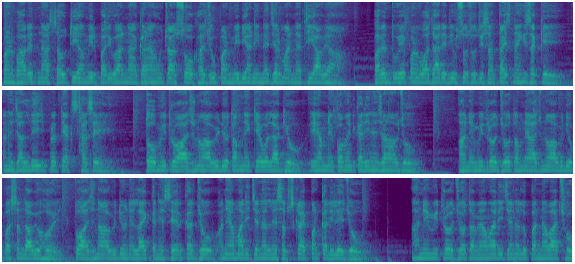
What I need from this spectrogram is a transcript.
પણ ભારતના સૌથી અમીર પરિવારના ઘણા ઊંચા શોખ હજુ પણ મીડિયાની નજરમાં નથી આવ્યા. પરંતુ એ પણ વધારે દિવસો સુધી સંતાઈ નહીં શકે અને જલ્દી જ પ્રત્યક્ષ થશે. તો મિત્રો, આજનો આ વીડિયો તમને કેવો લાગ્યો એ અમને કોમેન્ટ કરીને જણાવજો. અને મિત્રો, જો તમને આજનો આ વીડિયો પસંદ આવ્યો હોય, તો આજના આ વિડીયોને લાઇક અને શેર કરજો અને અમારી ચેનલને સબસ્ક્રાઈબ પણ કરી લેજો. અને મિત્રો, જો તમે અમારી ચેનલ ઉપર નવા છો,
